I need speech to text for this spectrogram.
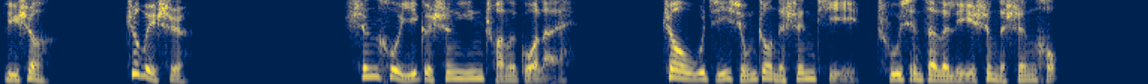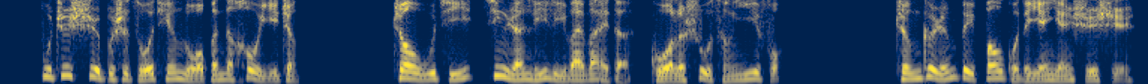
李胜，这位是？身后一个声音传了过来。赵无极雄壮的身体出现在了李胜的身后。不知是不是昨天裸奔的后遗症，赵无极竟然里里外外的裹了数层衣服，整个人被包裹的严严实实，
